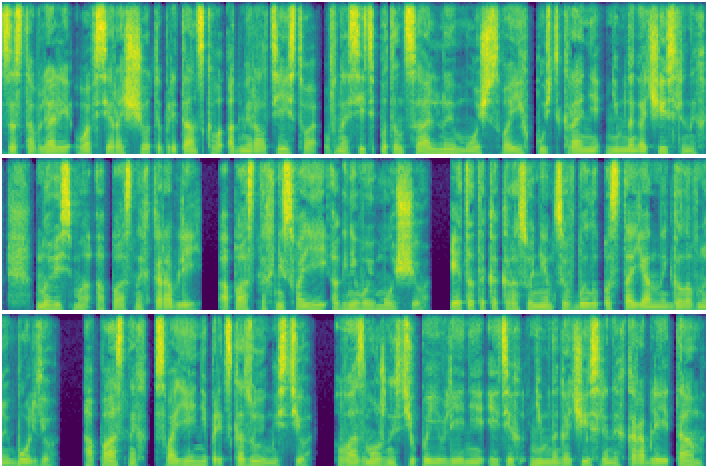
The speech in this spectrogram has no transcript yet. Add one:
заставляли во все расчеты британского адмиралтейства вносить потенциальную мощь своих пусть крайне немногочисленных, но весьма опасных кораблей, опасных не своей огневой мощью, это-то как раз у немцев было постоянной головной болью, опасных своей непредсказуемостью, возможностью появления этих немногочисленных кораблей там,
